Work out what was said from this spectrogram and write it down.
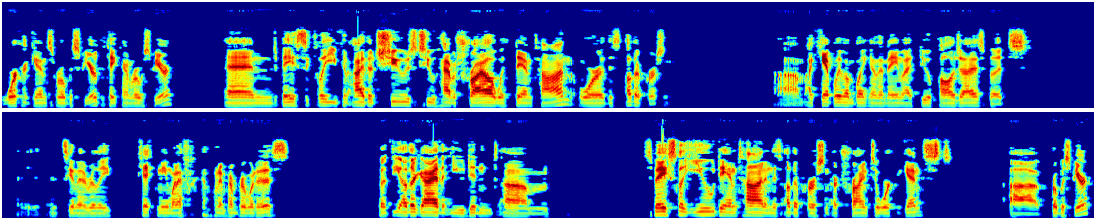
work against Robespierre, to take down Robespierre. And basically, you can either choose to have a trial with Danton or this other person. Um, I can't believe I'm blanking on the name. I do apologize, but it's gonna really kick me when I when I remember what it is. But the other guy that you didn't, um, so basically you, Danton, and this other person are trying to work against uh, Robespierre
